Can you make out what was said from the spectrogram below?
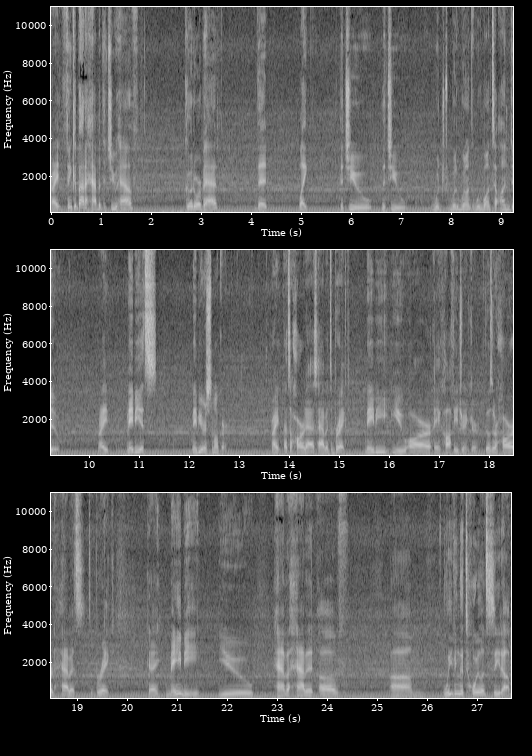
right? Think about a habit that you have, good or bad, that like that you that you would would want would want to undo, right? Maybe it's maybe you're a smoker, right? That's a hard ass habit to break. Maybe you are a coffee drinker. Those are hard habits to break. Okay? Maybe you have a habit of um, leaving the toilet seat up,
